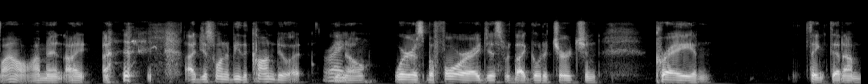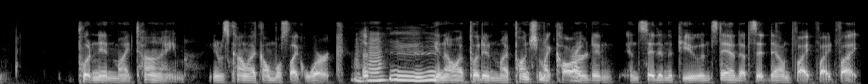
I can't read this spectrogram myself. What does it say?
wow, I mean, I, I just want to be the conduit, right. you know. Whereas before, I just would like go to church and pray and think that I'm putting in my time. It was kind of like almost like work. you know, I put in my punch my card and, and sit in the pew and stand up, sit down, fight, fight, fight.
